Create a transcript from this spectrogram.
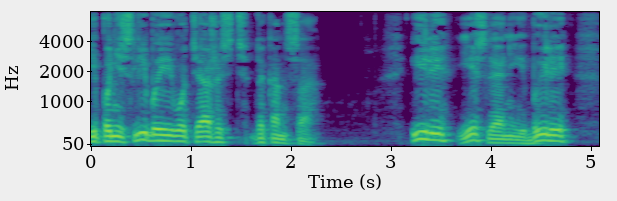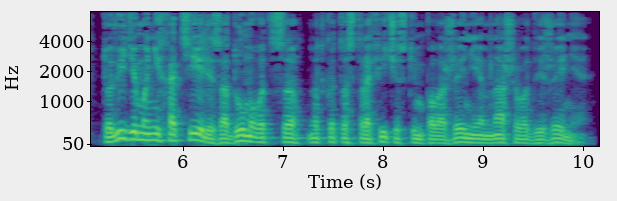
и понесли бы его тяжесть до конца. Или, если они и были, то, видимо, не хотели задумываться над катастрофическим положением нашего движения.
